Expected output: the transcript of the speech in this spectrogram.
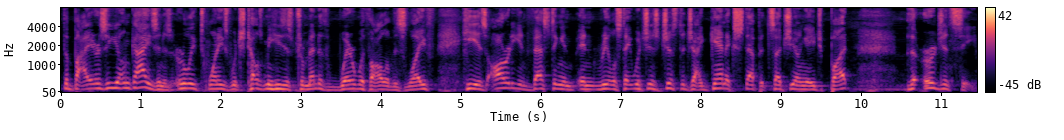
the buyer's a young guy. He's in his early twenties, which tells me he's a tremendous wherewithal of his life. He is already investing in, in real estate, which is just a gigantic step at such a young age, but the urgency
